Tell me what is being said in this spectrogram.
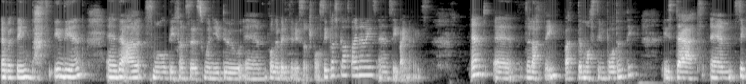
everything, but in the end, uh, there are small differences when you do um, vulnerability research for C++ binaries and C binaries. And uh, the last thing, but the most important thing, is that um, C++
